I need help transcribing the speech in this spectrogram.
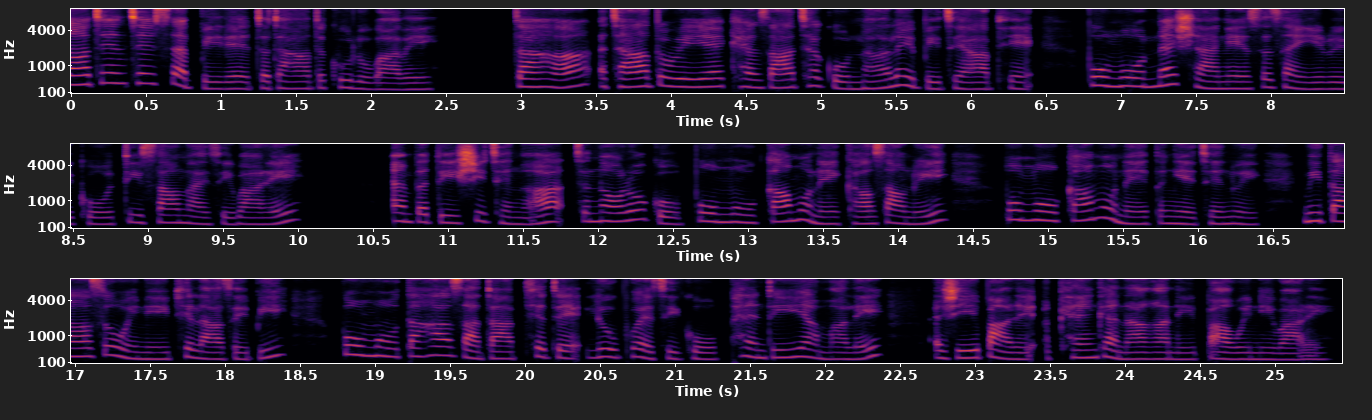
သားချင်းချိတ်ဆက်ပေးတဲ့တရားတစ်ခုလိုပါပဲ။ဒါဟာအခြားသူတွေရဲ့ခံစားချက်ကိုနားလည်ပေးခြင်းအဖြစ်ပုံမနှက်ရှာတဲ့ဆက်ဆံရေးတွေကိုတည်ဆောက်နိုင်စေပါတယ်။ empathy ရှိခြင်းကကျွန်တော်တို့ကိုပုံမကောင်းမွန်တဲ့ခေါင်းဆောင်တွေပုံမကောင်းမွန်တဲ့တငယ်ချင်းတွေမိသားစုဝင်တွေဖြစ်လာစေပြီးပုံမတဟဇာတာဖြစ်တဲ့လူအဖွဲ့အစည်းကိုဖန်တီးရမှာလေအရေးပါတဲ့အခန်းကဏ္ဍကနေပါဝင်နေပါတယ်။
